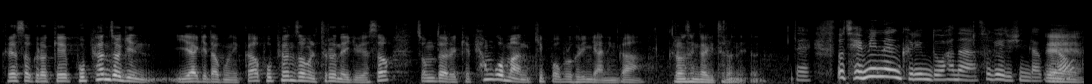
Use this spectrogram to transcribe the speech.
그래서 그렇게 보편적인 이야기다 보니까 보편성을 드러내기 위해서 좀 더 이렇게 평범한 기법으로 그린 게 아닌가 그런 생각이 들어요. 네. 또 재밌는 그림도 하나 소개해 주신다고요? 예,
